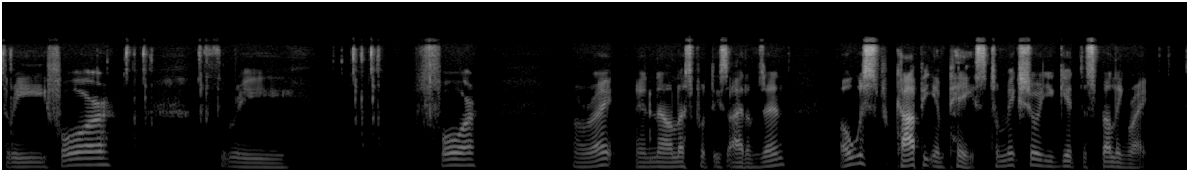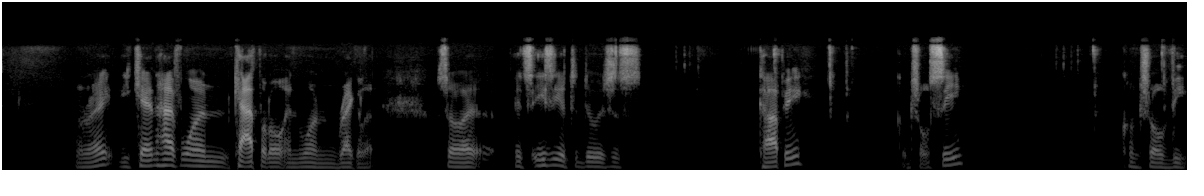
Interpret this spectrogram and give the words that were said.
three, four, three, four. All right, and now let's put these items in. Always copy and paste to make sure you get the spelling right. All right, you can't have one capital and one regular. So uh, it's easier to do is just copy, Control C, Control V.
